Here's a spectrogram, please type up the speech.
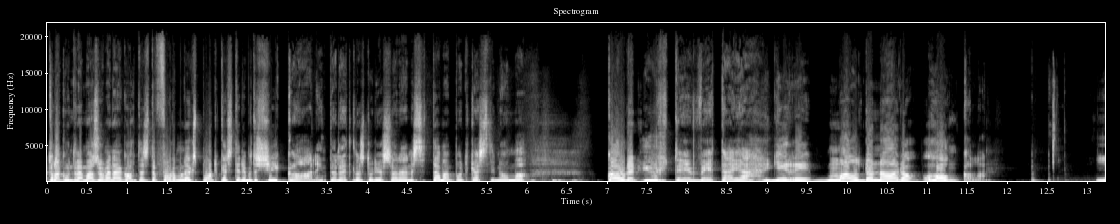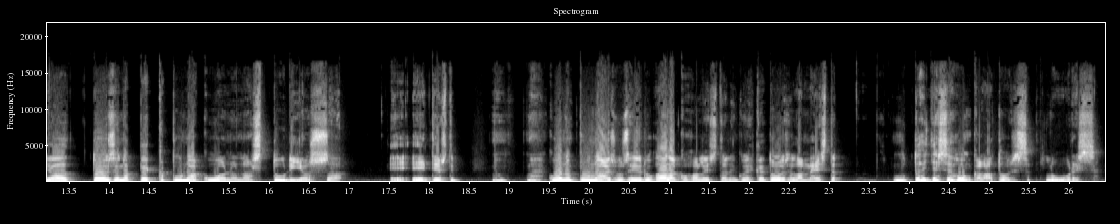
Tervetuloa kuuntelemaan Suomen ajankohtaisesta Formula 1 podcastia nimeltä Chicane. Tällä hetkellä studiossa on äänessä tämän podcastin oma kauden yhteenvetäjä Jiri Maldonado Honkala. Ja toisena Pekka Punakuonona studiossa. Ei, ei tietysti kuonon punaisuus ei joudu alkoholista, niin kuin ehkä toisella meistä, mutta Jesse Honkala on toisessa luurissa.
